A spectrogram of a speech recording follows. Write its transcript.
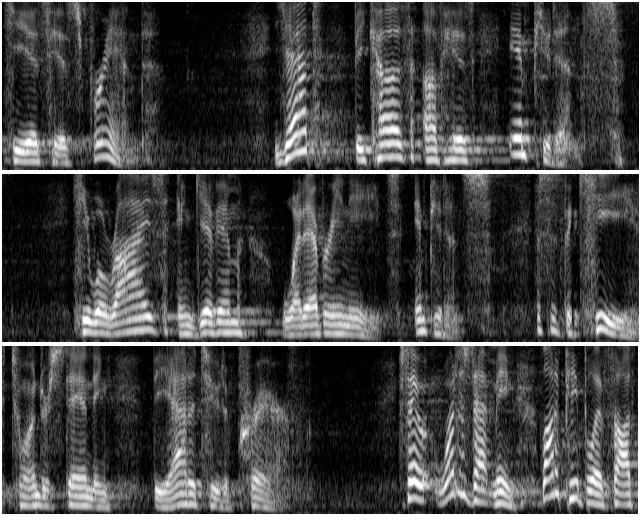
he is his friend, yet because of his impudence, he will rise and give him whatever he needs. Impudence. This is the key to understanding the attitude of prayer. say, what does that mean? A lot of people have thought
